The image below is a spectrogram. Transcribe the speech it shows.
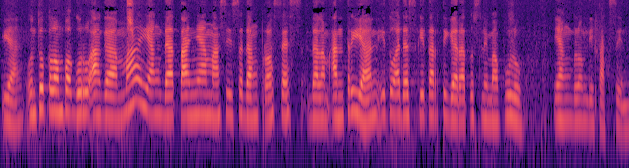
Ya, untuk kelompok guru agama yang datanya masih sedang proses dalam antrian itu ada sekitar 350 yang belum divaksin.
